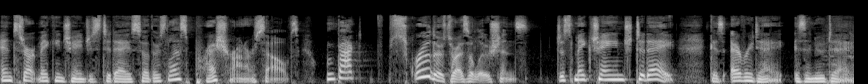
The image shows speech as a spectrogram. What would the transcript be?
and start making changes today so there's less pressure on ourselves. In fact, screw those resolutions. Just make change today because every day is a new day.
